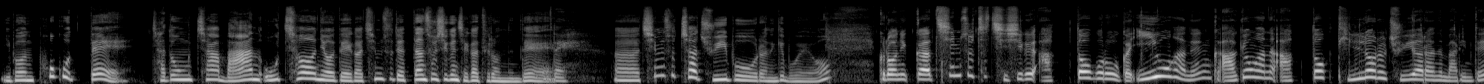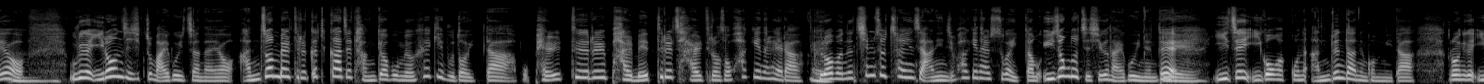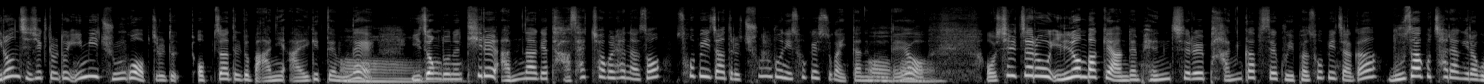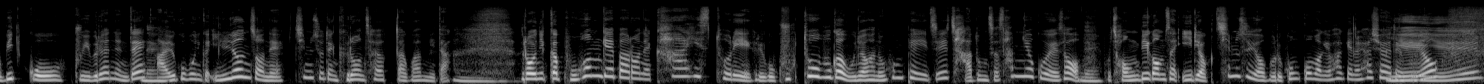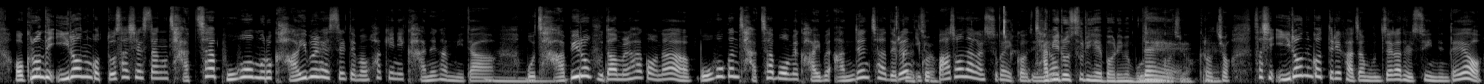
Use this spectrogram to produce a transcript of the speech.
이번 폭우 때 자동차 15,000여 대가 침수됐다는 소식은 제가 들었는데 네. 아, 침수차 주의보라는 게 뭐예요? 그러니까 침수차 지식을 악 덕으로 그러니까 이용하는 그 악용하는 악덕 딜러를 주의하라는 말인데요. 음. 우리가 이런 지식 좀 알고 있잖아요. 안전벨트를 끝까지 당겨 보면 흙이 묻어 있다. 뭐 벨트를 발 매트를 잘 들어서 확인을 해라. 네. 그러면은 침수차인지 아닌지 확인할 수가 있다. 뭐 이 정도 지식은 알고 있는데 예. 이제 이거 갖고는 안 된다는 겁니다. 그러니까 이런 지식들도 이미 중고 업자들도, 업자들도 많이 알기 때문에 아. 이 정도는 티를 안 나게 다 세척을 해놔서 소비자들을 충분히 속일 수가 있다는 건데요. 어허. 어, 실제로 1년밖에 안 된 벤츠를 반값에 구입한 소비자가 무사고 차량이라고 믿고 구입을 했는데 네. 알고 보니까 1년 전에 침수된 그런 차였다고 합니다. 음. 그러니까 보험개발원의 카히스토리 그리고 국토부가 운영하는 홈페이지 자동차 365에서 네. 뭐 정비검사 이력, 침수 여부를 꼼꼼하게 확인을 하셔야 되고요. 예, 예. 어, 그런데 이런 것도 사실상 자차 보험으로 가입을 했을 때만 확인이 가능합니다. 음. 뭐 자비로 부담을 하거나 뭐 혹은 자차 보험에 가입이 안 된 차들은 그렇죠. 이걸 빠져나갈 수가 있거든요. 자비로 수리해버리면 모르는 네, 거죠. 그렇죠. 사실 이런 것들이 가장 문제가 될 수 있는데요.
